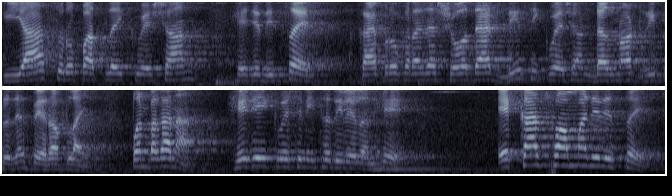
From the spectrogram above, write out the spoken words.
की या स्वरूपातलं इक्वेशन हे जे दिसतं आहे काय प्रो करायचं show that this equation does not represent pair of lines पण बघा ना हे जे इक्वेशन इथं दिलेलं हे एकाच फॉर्ममध्ये दिसतं आहे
